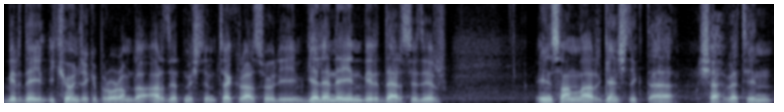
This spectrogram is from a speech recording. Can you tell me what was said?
bir değil iki önceki programda arz etmiştim. Tekrar söyleyeyim. Geleneğin bir dersidir. İnsanlar gençlikte şehvetin,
